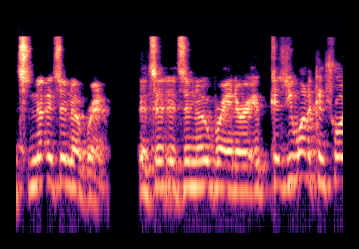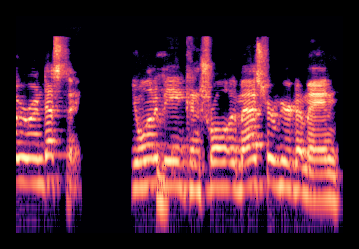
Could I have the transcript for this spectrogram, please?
It's, no, it's a no brainer. It's a, it's a no brainer because you want to control your own destiny. You want to be in control, a master of your domain.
